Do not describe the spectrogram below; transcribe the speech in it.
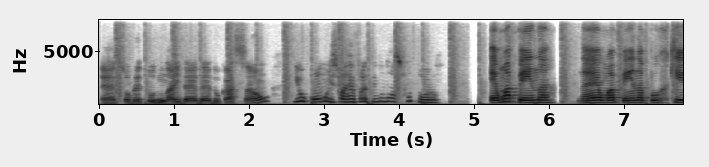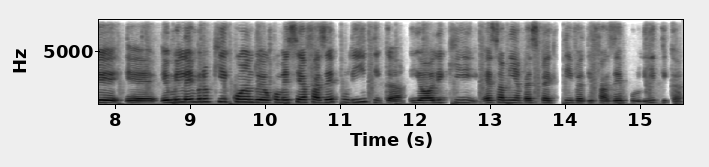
é, sobretudo na ideia da educação, e o como isso vai refletir no nosso futuro. É uma pena, né? É uma pena porque é, eu me lembro que quando eu comecei a fazer política, e olhe que essa minha perspectiva de fazer política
